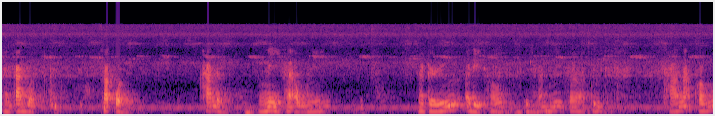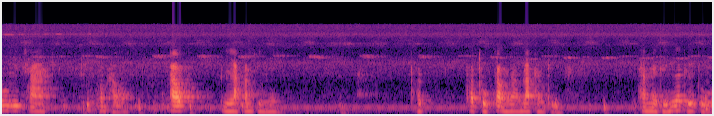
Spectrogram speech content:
แห่งการบวชสากลค่าหนึ่งนี่ท่านเอาตรงนี้ไม่ไปรื้ออดีตเขาเป็นอย่างนั้นนี่ตลอดถึงฐานะความรู้วิชา ของเขา เอาหลักความจริงนี่พอพอถูกต้องยอมรับทันทีท่านไม่ถือเนื้อถือตัว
